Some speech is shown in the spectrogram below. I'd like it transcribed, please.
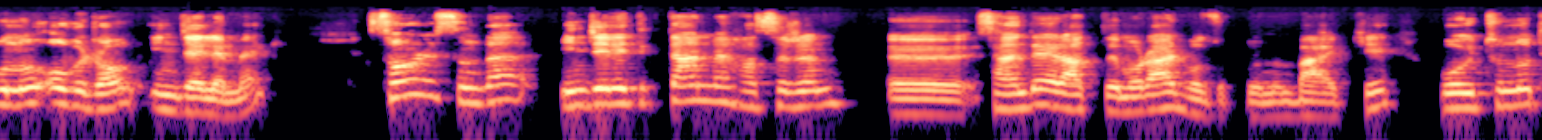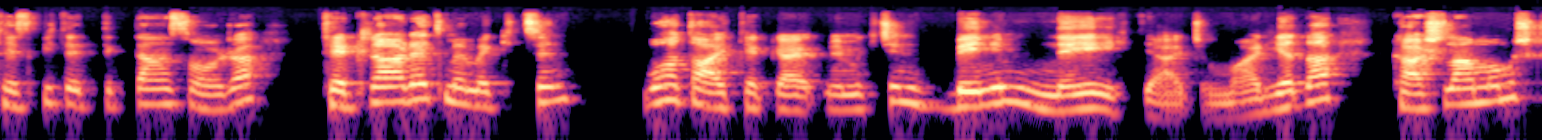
Bunu overall incelemek. Sonrasında inceledikten ve hasarın e, sende yarattığı moral bozukluğunun belki boyutunu tespit ettikten sonra tekrar etmemek için bu hatayı tekrar etmemek için benim neye ihtiyacım var? Ya da karşılanmamış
